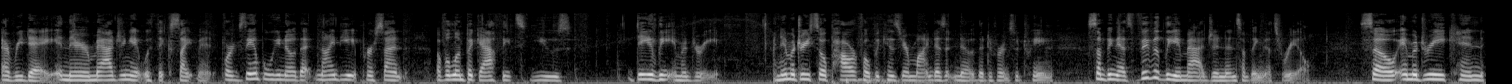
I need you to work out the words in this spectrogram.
every day and they're imagining it with excitement. For example, we know that 98% of Olympic athletes use daily imagery. And imagery is so powerful because your mind doesn't know the difference between something that's vividly imagined and something that's real. So imagery can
